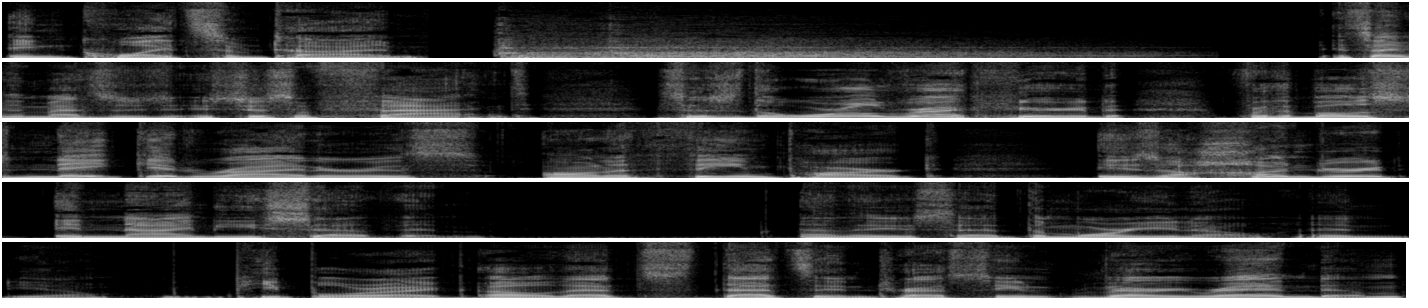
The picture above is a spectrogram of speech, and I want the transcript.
in quite some time. It's not even a message. It's just a fact. It says the world record for the most naked riders on a theme park is 197 and they said the more you know and you know people are like oh that's that's interesting very random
